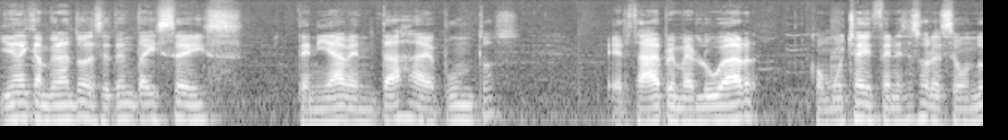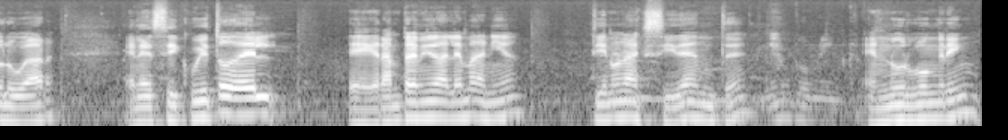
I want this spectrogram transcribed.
y en el campeonato del 76 tenía ventaja de puntos. Estaba en primer lugar con mucha diferencia sobre el segundo lugar. En el circuito del eh, Gran Premio de Alemania tiene un accidente en Nürburgring.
